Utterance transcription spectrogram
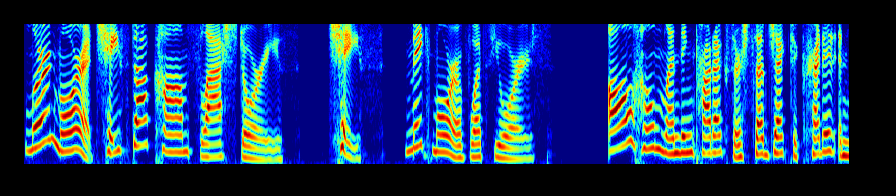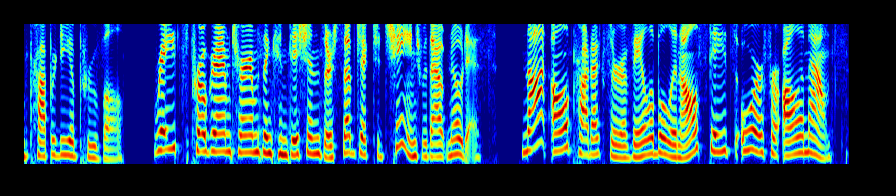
Learn more at chase.com/stories. Chase, make more of what's yours. All home lending products are subject to credit and property approval. Rates, program terms, and conditions are subject to change without notice. Not all products are available in all states or for all amounts.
